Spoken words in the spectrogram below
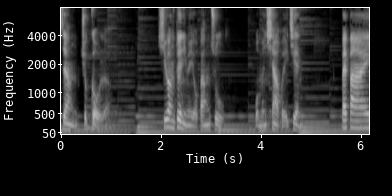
这样就够了。希望对你们有帮助，我们下回见，拜拜。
